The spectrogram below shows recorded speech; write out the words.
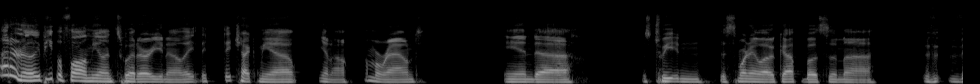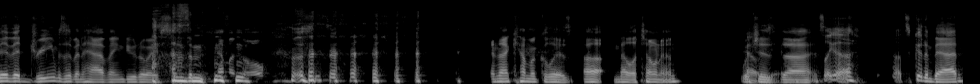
i don't know people follow me on twitter you know they they, they check me out you know i'm around and uh was tweeting this morning i woke up about some uh v- vivid dreams i've been having due to a chemical. And that chemical is uh melatonin which Hell is uh it's like a that's good and bad.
